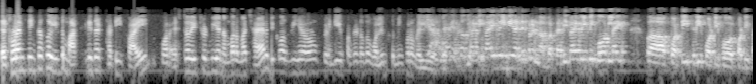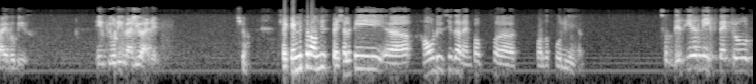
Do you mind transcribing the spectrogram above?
That's what I'm thinking. So if the market is at 35, for Ester it should be a number much higher because we have around 20% of the volume coming from value. Yeah, okay, so 35 will be a different number. 35 will be more like uh, 43, 44, 45 rupees, including value added. Sure. Secondly, sir, on the specialty, uh, how do you see the ramp up uh, for the full year? So this year we expect to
